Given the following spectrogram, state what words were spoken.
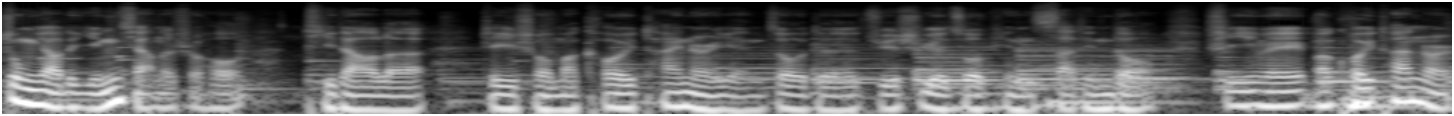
重要的影响的时候，提到了 这一首 McCoy Tyner 演奏的爵士乐作品《萨丁豆》，是因为 McCoy Tyner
